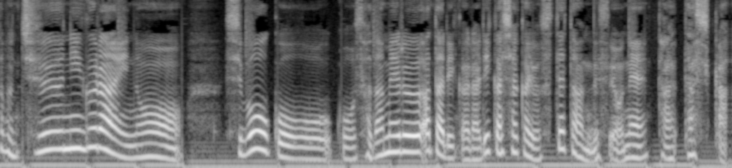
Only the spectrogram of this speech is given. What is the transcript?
多分中2ぐらいの志望校をこう定めるあたりから理科社会を捨てたんですよね。た、確か。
